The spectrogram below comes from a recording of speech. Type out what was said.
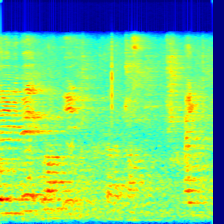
という意味でご覧にいただきます。はい。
